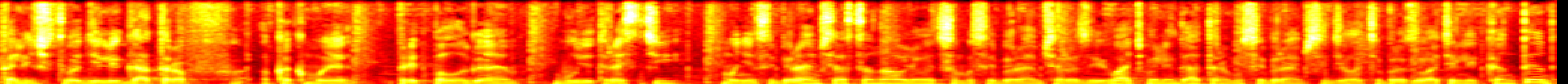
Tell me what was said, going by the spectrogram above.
количество делегаторов, как мы предполагаем, будет расти. Мы не собираемся останавливаться, мы собираемся развивать валидаторы, мы собираемся делать образовательный контент.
